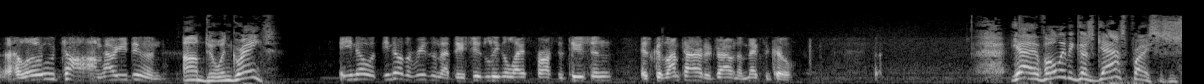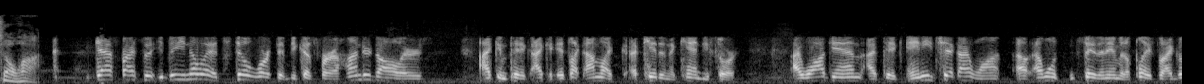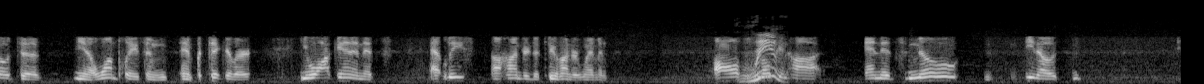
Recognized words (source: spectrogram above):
Hello, Tom. How are you doing? I'm doing great. You know, you know the reason that they should legalize prostitution is because I'm tired of driving to Mexico. Yeah, if only because gas prices are so high. Gas prices, but you know what? It's still worth it because for a hundred dollars, I can pick. I can, it's like I'm like a kid in a candy store. I walk in, I pick any chick I want. I, I won't say the name of the place, but I go to you know one place in in particular. You walk in and it's at least a hundred to two hundred women, all Really? hot, and it's no, you know,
